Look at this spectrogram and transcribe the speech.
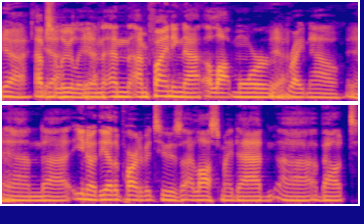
yeah. Absolutely. Yeah. And and I'm finding that a lot more Yeah. right now. Yeah. And uh, you know, the other part of it too is I lost my dad uh, about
